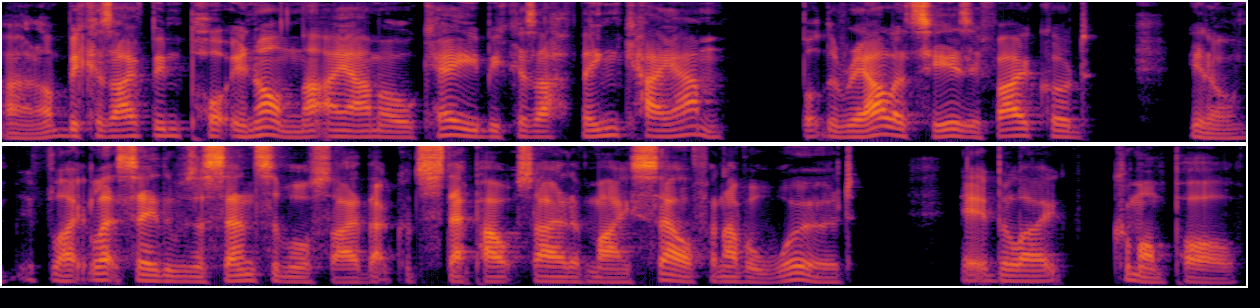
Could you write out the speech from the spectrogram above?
I don't know because I've been putting on that I am okay because I think I am. But the reality is, if I could, you know, if like let's say there was a sensible side that could step outside of myself and have a word, it'd be like, "Come on, Paul,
